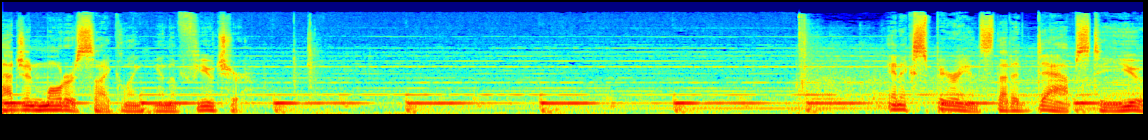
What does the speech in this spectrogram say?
Imagine motorcycling in the future. An experience that adapts to you,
